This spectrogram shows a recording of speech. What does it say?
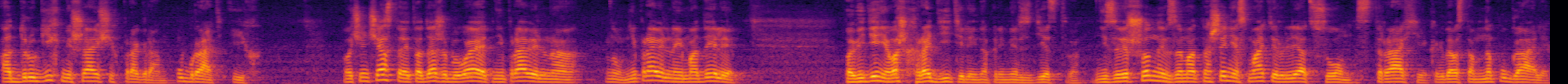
от других мешающих программ, убрать их. Очень часто это даже бывает неправильно, ну, неправильные модели поведения ваших родителей, например, с детства, незавершенные взаимоотношения с матерью или отцом, страхи, когда вас там напугали,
